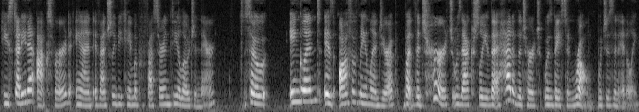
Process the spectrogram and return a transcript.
He studied at Oxford and eventually became a professor and theologian there. So, England is off of mainland Europe, but the church was actually, the head of the church was based in Rome, which is in Italy.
